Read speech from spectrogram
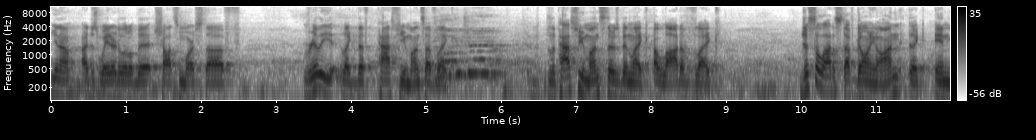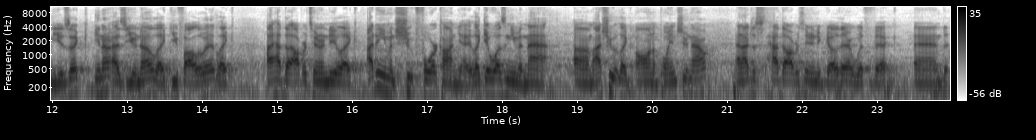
you know, I just waited a little bit, shot some more stuff. Really, like the past few months, I've like the past few months. There's been like a lot of like just a lot of stuff going on like in music. You know, as you know, like you follow it. Like I had the opportunity. Like I didn't even shoot for Kanye. Like it wasn't even that. Um, I shoot like on a point and shoot now, and I just had the opportunity to go there with Vic and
